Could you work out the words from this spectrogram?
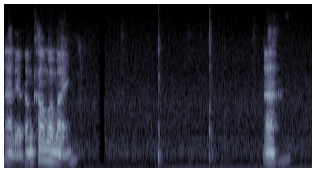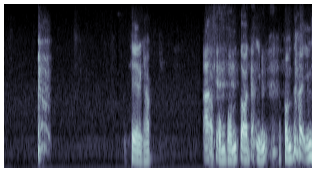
อะเดี๋ยวต้องเข้ามาใหม่ อะโอเคนะครับโออ่าเคผมผมต่ออีกผมต่ออีก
